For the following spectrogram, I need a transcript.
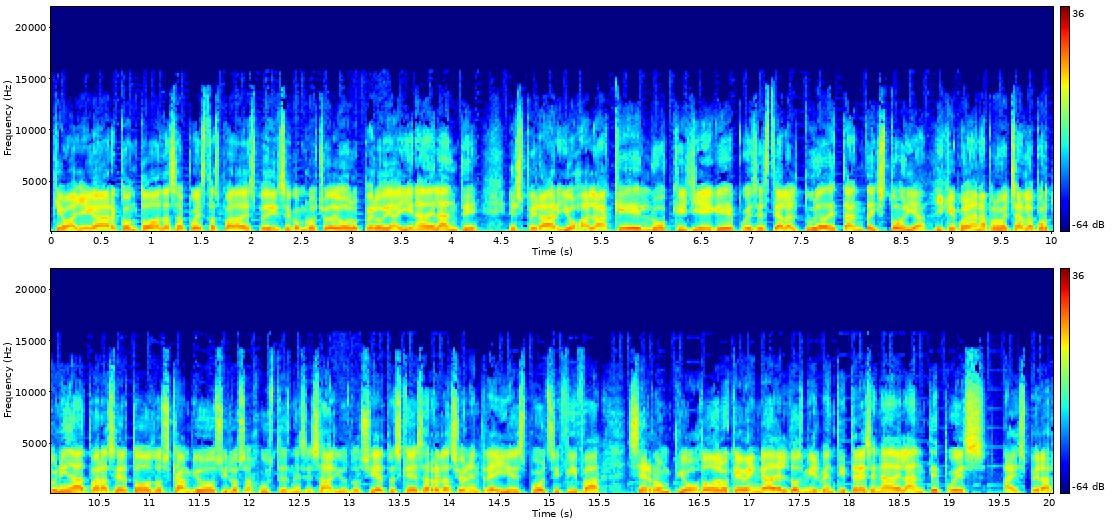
que va a llegar con todas las apuestas para despedirse con brocho de oro, pero de ahí en adelante esperar y ojalá que lo que llegue pues esté a la altura de tanta historia y que puedan aprovechar la oportunidad para hacer todos los cambios y los ajustes necesarios. Lo cierto es que esa relación entre EA Sports y FIFA se rompió. Todo lo que venga del 2023 en adelante, pues a esperar.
